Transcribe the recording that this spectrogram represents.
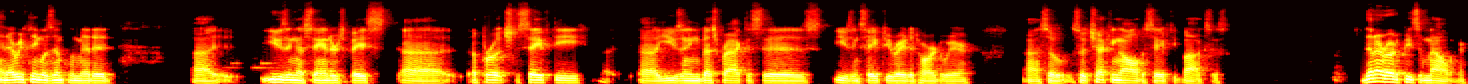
And everything was implemented uh, using a standards-based uh, approach to safety, uh, using best practices, using safety rated hardware. Uh, so, so checking all the safety boxes. Then I wrote a piece of malware,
